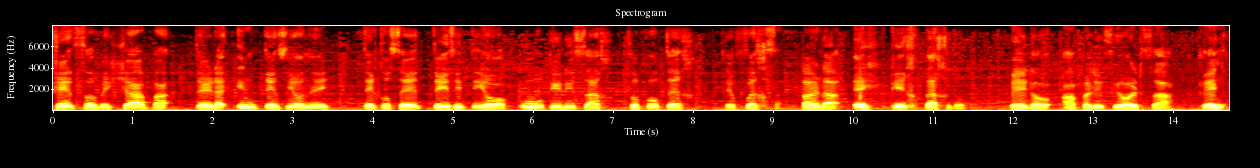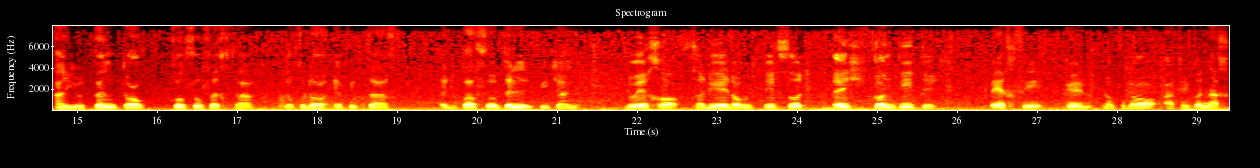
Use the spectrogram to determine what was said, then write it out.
que sospechaba de las intenciones de José, decidió utilizar su poder de fuerza para esquivarlo pero apareció Elsa, quien ayudando con su fuerza logró evitar el paso del villano. Luego salieron de sus escondites. Percy, que logró reconocer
